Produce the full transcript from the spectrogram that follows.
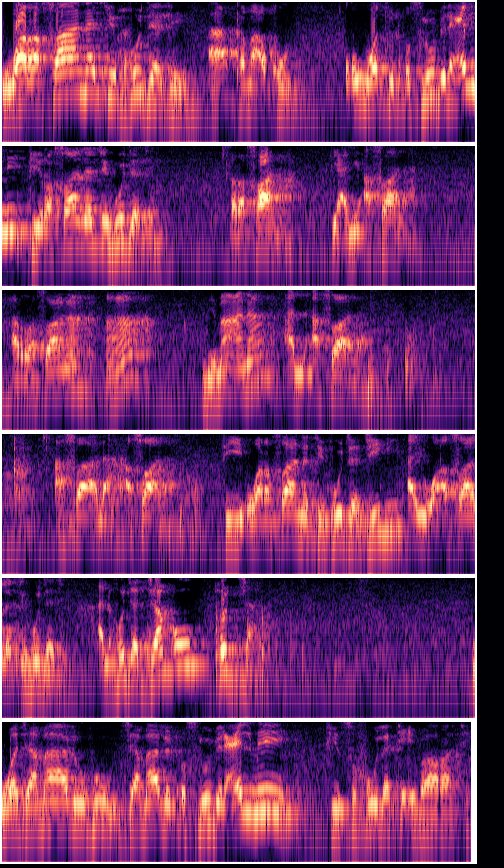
ورصانة حججه ها كما أقول قوة الأسلوب العلمي في رصانة هججه رصانة يعني أصالة. الرصانة ها بمعنى الأصالة. أصالة أصالة. في ورصانة هججه أي وأصالة هججه الهجج جمع حجة. وجماله جمال الأسلوب العلمي في سهولة عباراته.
